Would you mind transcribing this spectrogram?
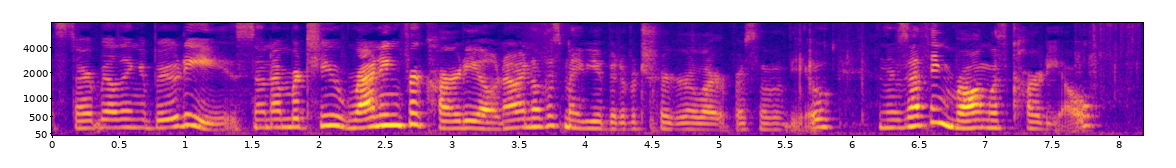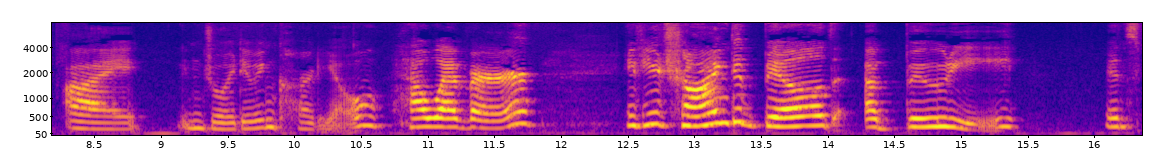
start building a booty. So, number two, running for cardio. Now, I know this might be a bit of a trigger alert for some of you, and there's nothing wrong with cardio. I enjoy doing cardio. However, if you're trying to build a booty, it's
